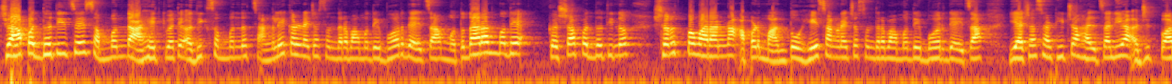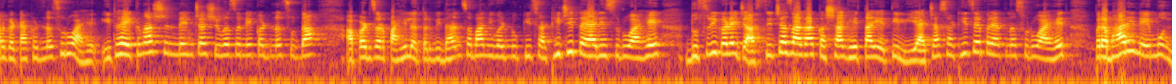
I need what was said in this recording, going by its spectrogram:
ज्या पद्धतीचे संबंध आहेत आहेत किंवा ते अधिक संबंध चांगले करण्याच्या संदर्भामध्ये भर द्यायचा मतदारांमध्ये कशा पद्धतीनं शरद पवारांना आपण मानतो हे सांगण्याच्या संदर्भामध्ये भर द्यायचा याच्यासाठीच्या हालचाली या अजित पवार गटाकडनं सुरू आहेत. इथं एकनाथ शिंदेच्या शिवसेनेकडनं सुद्धा आपण जर पाहिलं तर विधानसभा निवडणुकीसाठीची तयारी सुरू आहे. दुसरीकडे जास्तीच्या जागा कशा घेता येतील याच्यासाठीचे प्रयत्न सुरू आहेत. प्रभारी नेमून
